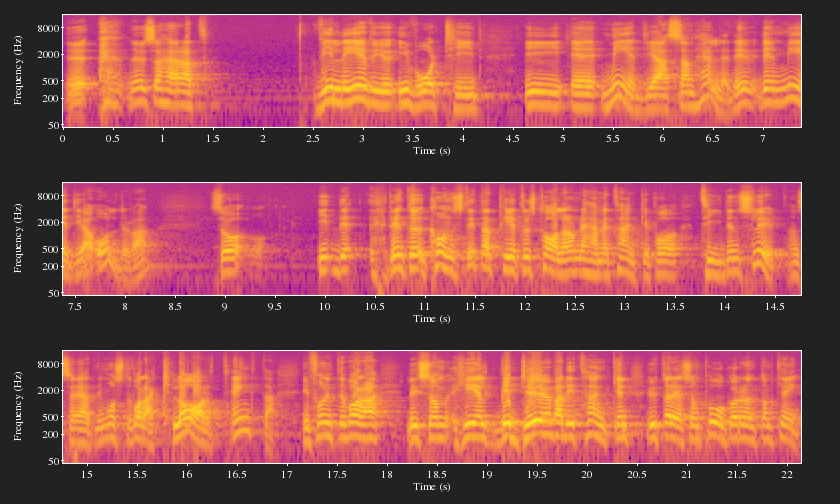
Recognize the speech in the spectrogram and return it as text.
Nu, eh, nu är det så här att vi lever ju i vår tid i eh, mediasamhälle. Det är, det är en mediaålder. Va? Så det, det, är inte konstigt att Petrus talar om det här med tanke på tidens slut. Han säger att ni måste vara klartänkta. Ni får inte vara liksom helt bedövade i tanken utav det som pågår runt omkring.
